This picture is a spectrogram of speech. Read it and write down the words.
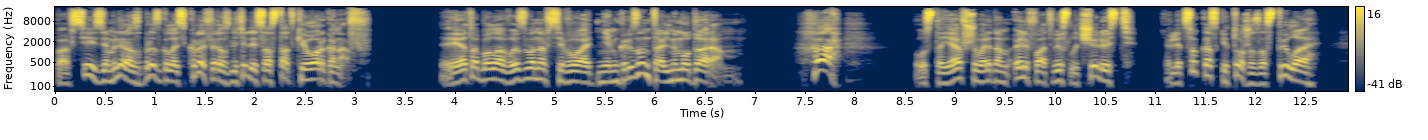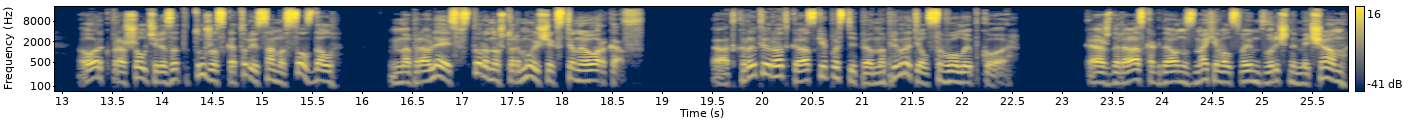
По всей земле разбрызгалась кровь и разлетелись остатки органов. И это было вызвано всего одним горизонтальным ударом. «Ха!» У стоявшего рядом эльфа отвисла челюсть, лицо каски тоже застыло. Орк прошел через этот ужас, который сам и создал, направляясь в сторону штурмующих стены орков. Открытый рот каски постепенно превратился в улыбку. Каждый раз, когда он взмахивал своим двуручным мечом,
